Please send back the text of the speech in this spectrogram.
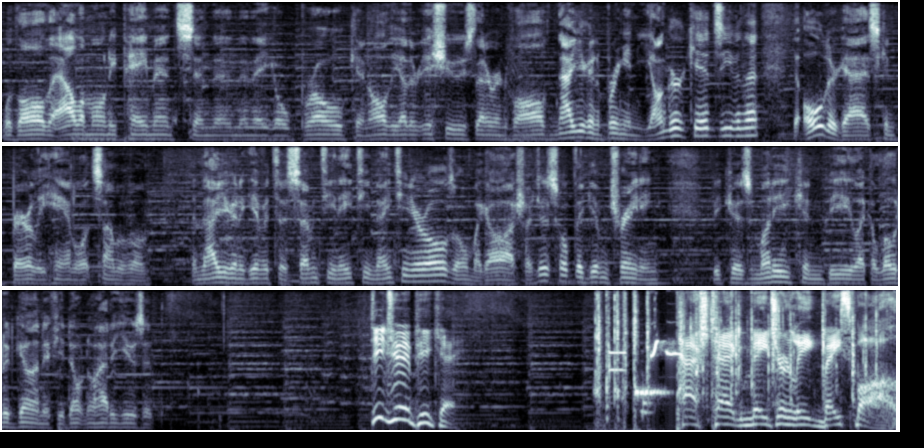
with all the alimony payments and then, then they go broke and all the other issues that are involved. Now you're going to bring in younger kids, even that. The older guys can barely handle it, some of them. And now you're going to give it to 17, 18, 19 year olds? Oh my gosh. I just hope they give them training because money can be like a loaded gun if you don't know how to use it. DJ PK. Hashtag Major League Baseball.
